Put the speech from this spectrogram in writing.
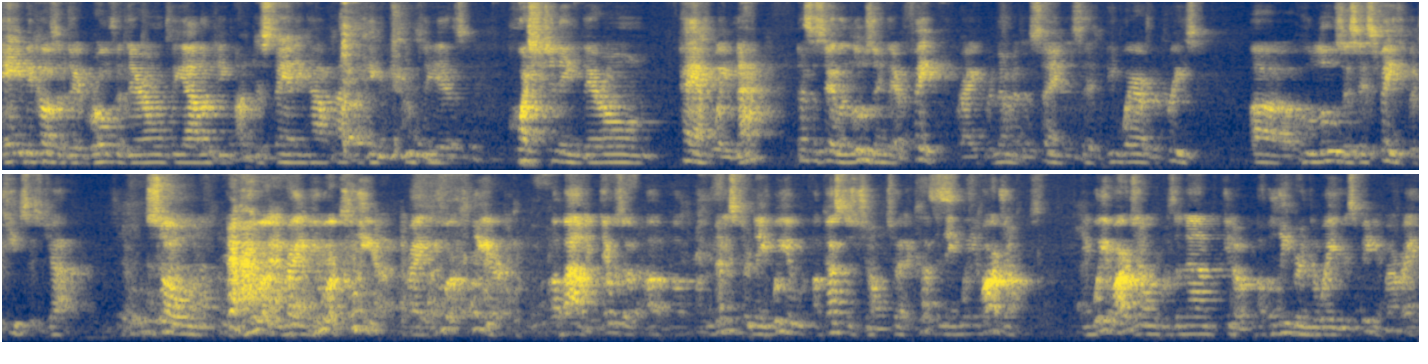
A, because of their growth in their own theology, understanding how complicated truth is, questioning their own pathway, not necessarily losing their faith, right? Remember the saying that says, Beware of the priest uh, who loses his faith but keeps his job. So you are right, you are clear, right? You are clear about it. There was a, a, a minister named William Augustus Jones who had a cousin named William R. Jones. And William R. Was a non, you know, a believer in the way you're speaking about, right?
